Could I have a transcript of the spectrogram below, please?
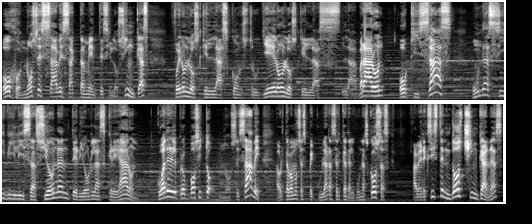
Ojo, no se sabe exactamente si los incas fueron los que las construyeron, los que las labraron, o quizás una civilización anterior las crearon. ¿Cuál era el propósito? No se sabe. Ahorita vamos a especular acerca de algunas cosas. A ver, existen dos chincanas,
